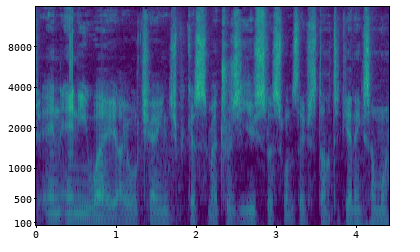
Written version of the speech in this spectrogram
which in any way, I will change because Symmetra is useless once they've started getting somewhere.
